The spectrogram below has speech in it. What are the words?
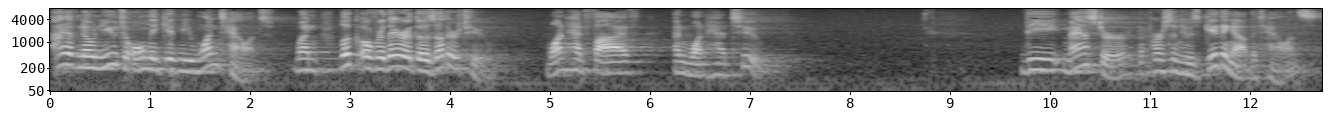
I have known you to only give me one talent, when look over there at those other two. One had five, and one had two. The master, the person who's giving out the talents,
